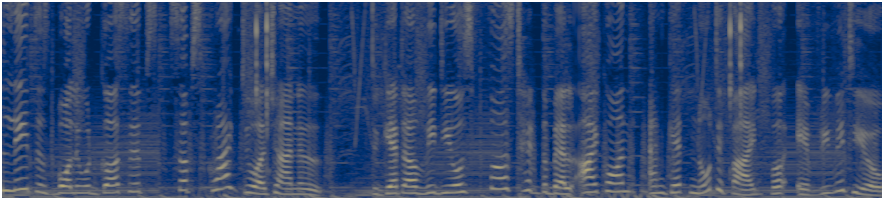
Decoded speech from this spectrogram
latest Bollywood gossips, subscribe to our channel. To get our videos, first hit the bell icon and get notified for every video.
